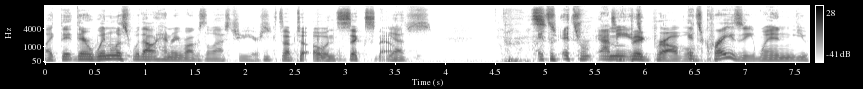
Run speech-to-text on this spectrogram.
like they, they're winless without Henry Ruggs the last two years. It's up to 0 and 6 now. Yes. It's it's I mean big problem. It's crazy when you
